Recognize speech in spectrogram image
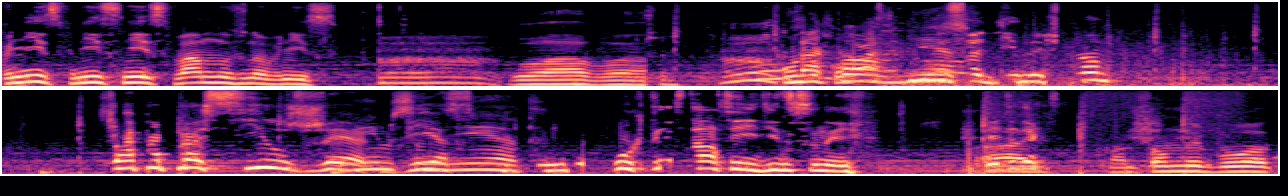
вниз, вниз, вниз, вам нужно вниз. Лава. Он так, у вас нет. минус один еще. Я попросил же, без. нет. Ух, ты остался единственный. Ай, тебе фантомный блок.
